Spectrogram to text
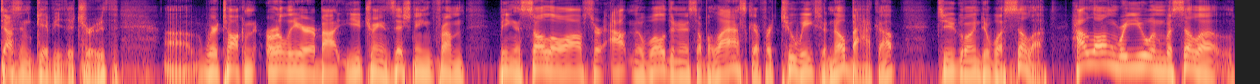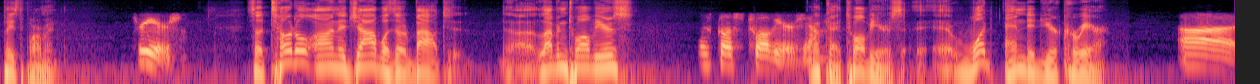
doesn't give you the truth. Uh, we are talking earlier about you transitioning from being a solo officer out in the wilderness of Alaska for two weeks with no backup to going to Wasilla. How long were you in Wasilla Police Department? Three years. So total on the job was about uh, 11, 12 years? It was close to 12 years, yeah. Okay, 12 years. Uh, What ended your career? Uh,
